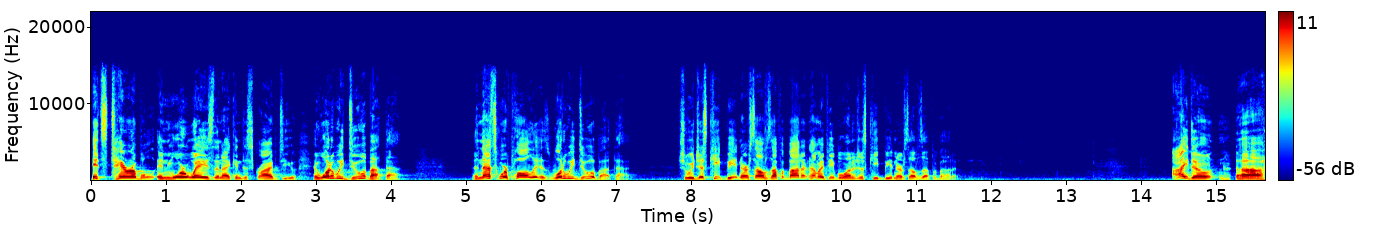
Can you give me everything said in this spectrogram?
It's terrible in more ways than I can describe to you. And what do we do about that? And that's where Paul is. What do we do about that? Should we just keep beating ourselves up about it? How many people want to just keep beating ourselves up about it? I don't. Uh,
